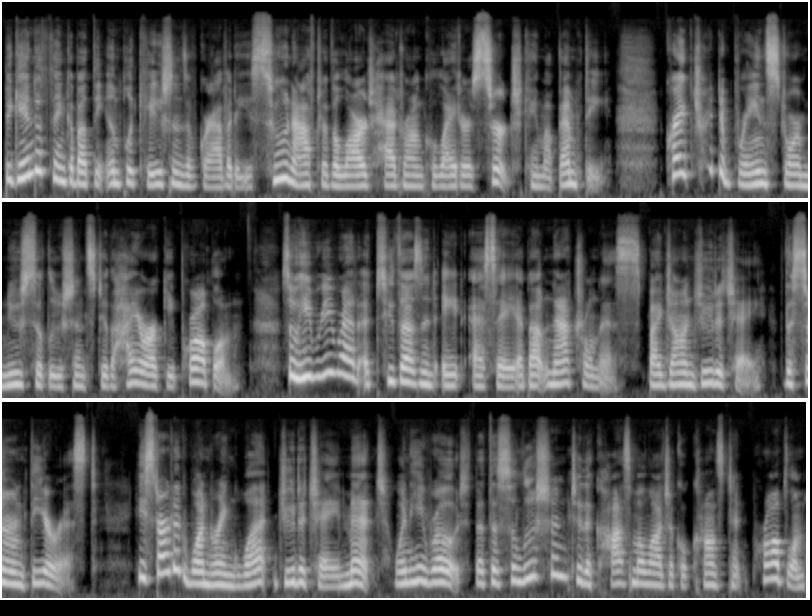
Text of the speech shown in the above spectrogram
began to think about the implications of gravity soon after the Large Hadron Collider's search came up empty. Craig tried to brainstorm new solutions to the hierarchy problem. So he reread a 2008 essay about naturalness by Gian Giudice, the CERN theorist. He started wondering what Giudice meant when he wrote that the solution to the cosmological constant problem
